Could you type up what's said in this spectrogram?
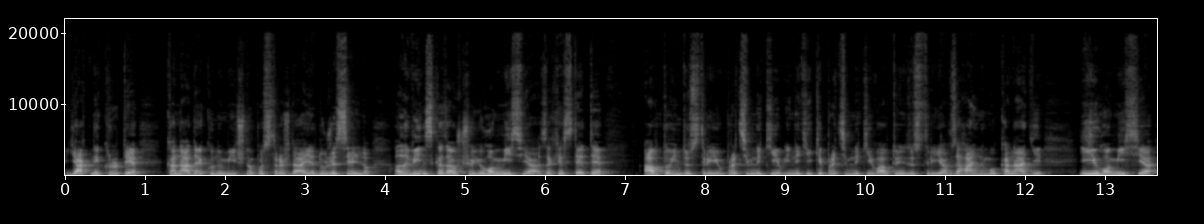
як не крути, Канада економічно постраждає дуже сильно. Але він сказав, що його місія захистити автоіндустрію працівників і не тільки працівників автоіндустрії, а в загальному Канаді. І його місія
